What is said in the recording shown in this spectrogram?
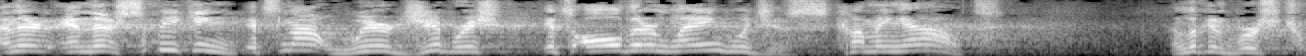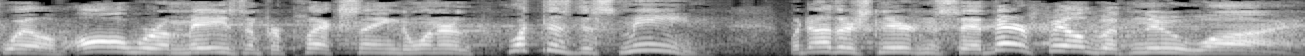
and they're, and they're speaking, it's not weird gibberish, it's all their languages coming out. And look at verse 12. All were amazed and perplexed, saying to one another, what does this mean? But others sneered and said, they're filled with new wine.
